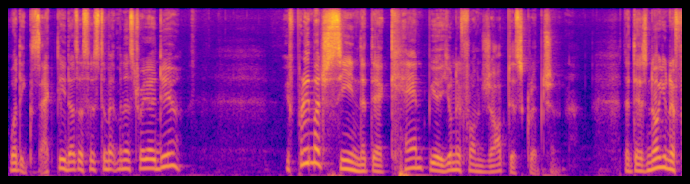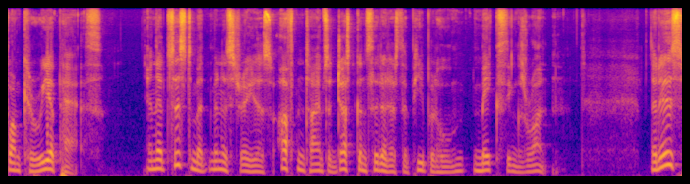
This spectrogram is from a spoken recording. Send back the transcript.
what exactly does a system administrator do? We've pretty much seen that there can't be a uniform job description, that there's no uniform career path, and that system administrators oftentimes are just considered as the people who make things run. That is,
